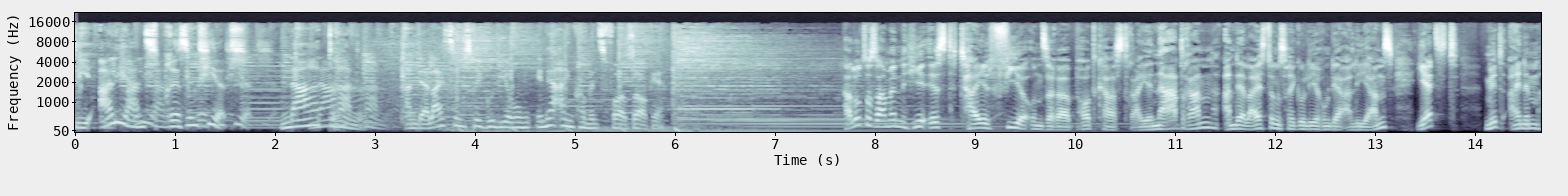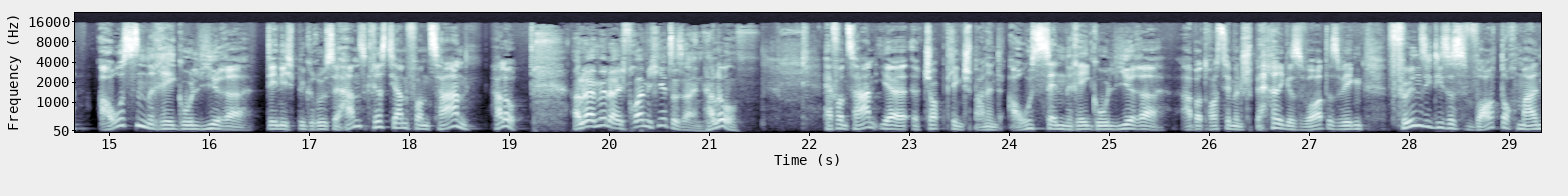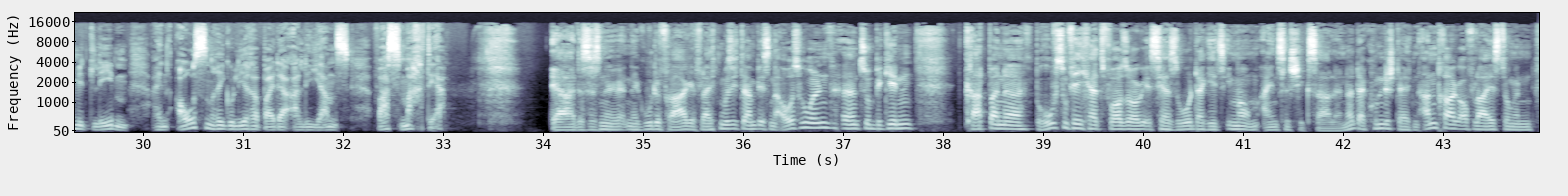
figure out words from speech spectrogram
Die Allianz präsentiert Nah dran an der Leistungsregulierung in der Einkommensvorsorge. Hallo zusammen, hier ist Teil 4 unserer Podcast-Reihe Nah dran an der Leistungsregulierung der Allianz. Jetzt mit einem Außenregulierer, den ich begrüße, Hans-Christian von Zahn. Hallo. Hallo Herr Müller, ich freue mich hier zu sein. Hallo. Herr von Zahn, Ihr Job klingt spannend. Außenregulierer, aber trotzdem ein sperriges Wort. Deswegen füllen Sie dieses Wort doch mal mit Leben. Ein Außenregulierer bei der Allianz. Was macht der? Ja, das ist eine, eine gute Frage. Vielleicht muss ich da ein bisschen ausholen äh, zu Beginn. Gerade bei einer Berufsunfähigkeitsvorsorge ist ja so, da geht's immer um Einzelschicksale. Ne? Der Kunde stellt einen Antrag auf Leistungen.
